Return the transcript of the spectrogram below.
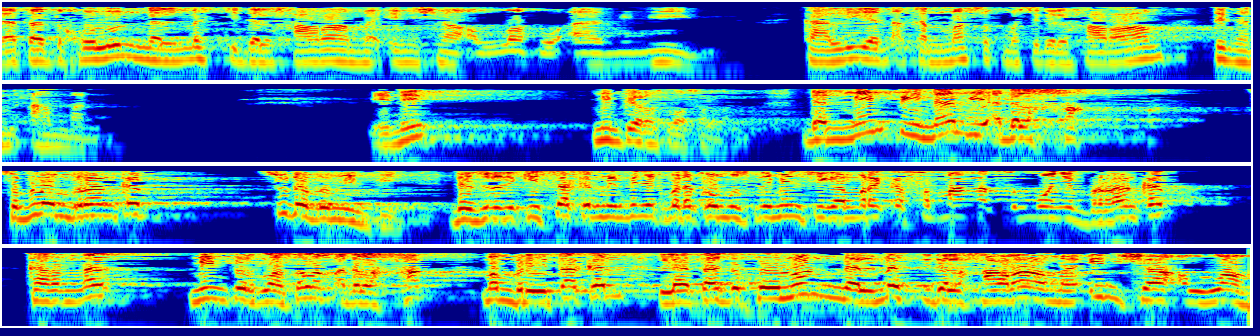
La tadkhulunnal masjidal haram insyaallah aminin. Kalian akan masuk Masjidil Haram dengan aman. Ini mimpi Rasulullah SAW. Dan mimpi Nabi adalah hak. Sebelum berangkat sudah bermimpi dan sudah dikisahkan mimpinya kepada kaum muslimin sehingga mereka semangat semuanya berangkat karena mimpi Rasulullah SAW adalah hak memberitakan la tadkhulunnal masjidal haram insyaallah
